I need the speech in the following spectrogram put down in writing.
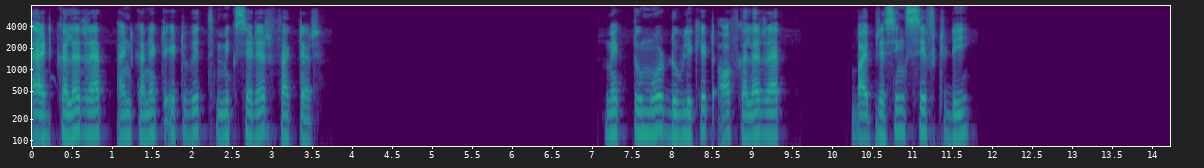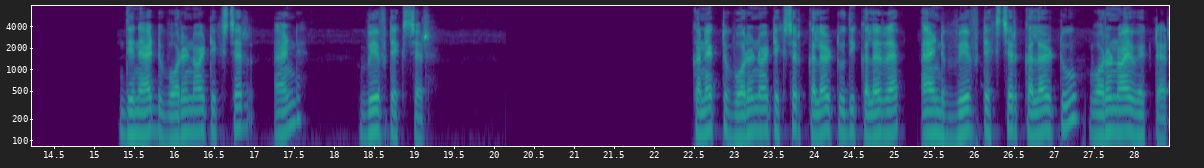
Add color ramp and connect it with mix shader factor. Make two more duplicate of color ramp by pressing shift D. Then add Voronoi texture and wave texture. Connect Voronoi texture color to the color ramp and wave texture color to Voronoi vector.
